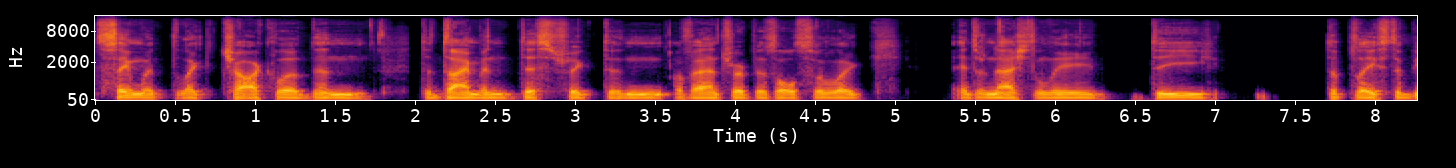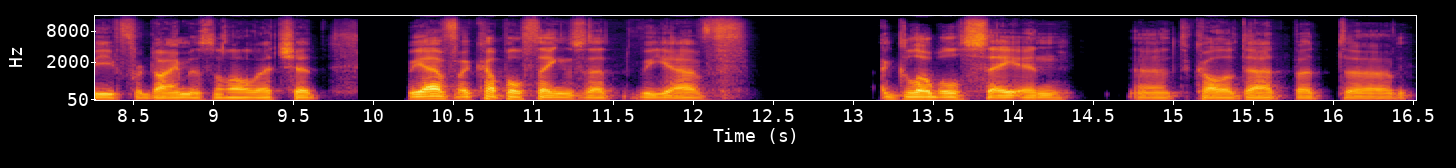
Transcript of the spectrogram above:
Same with like chocolate and the diamond district and of Antwerp is also like internationally the the place to be for diamonds and all that shit. We have a couple things that we have a global say in uh, to call it that, but um,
